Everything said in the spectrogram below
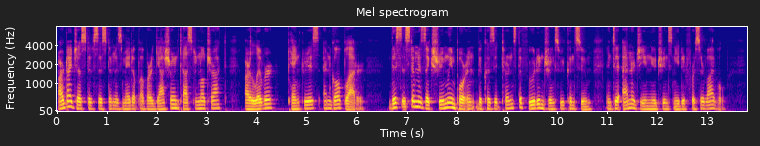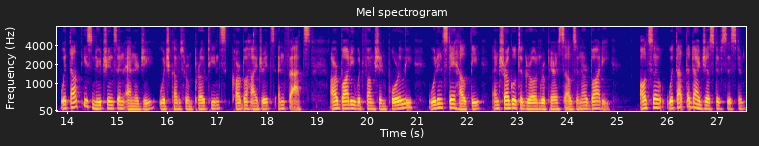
Our digestive system is made up of our gastrointestinal tract, our liver, pancreas, and gallbladder. This system is extremely important because it turns the food and drinks we consume into energy and nutrients needed for survival. Without these nutrients and energy, which comes from proteins, carbohydrates, and fats, our body would function poorly, wouldn't stay healthy, and struggle to grow and repair cells in our body. Also, without the digestive system,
